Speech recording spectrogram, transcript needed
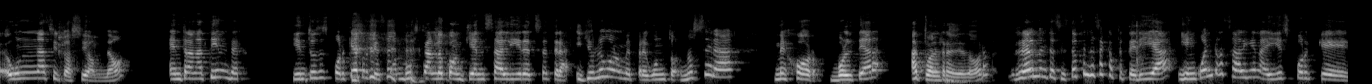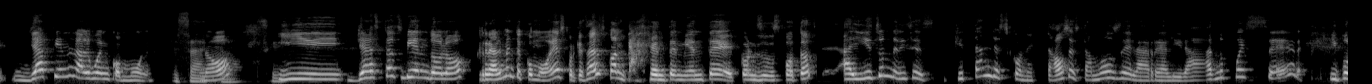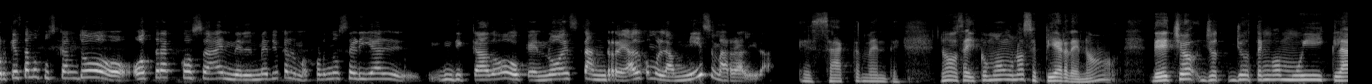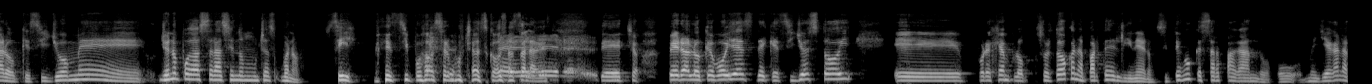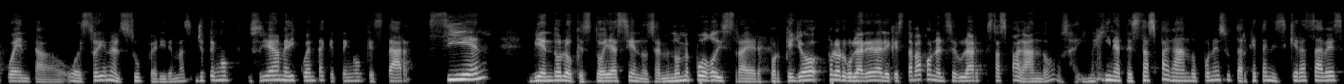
una situación, ¿no? Entran a Tinder. Y entonces, ¿por qué? Porque están buscando con quién salir, etcétera. Y yo luego me pregunto, ¿no será mejor voltear a tu alrededor. Realmente, si estás en esa cafetería y encuentras a alguien ahí es porque ya tienen algo en común, Exacto, ¿no? Y ya estás viéndolo realmente como es, porque sabes cuánta gente miente con sus fotos. Ahí es donde dices, ¿qué tan desconectados estamos de la realidad? No puede ser. ¿Y por qué estamos buscando otra cosa en el medio que a lo mejor no sería el indicado o que no es tan real como la misma realidad? Exactamente. No, o sea, y cómo uno se pierde, ¿no? De hecho, yo, yo tengo muy claro que si yo me, yo no puedo estar haciendo muchas, bueno, sí, sí puedo hacer muchas cosas a la vez, de hecho, pero a lo que voy es de que si yo estoy, eh, por ejemplo, sobre todo con la parte del dinero, si tengo que estar pagando o me llega la cuenta o estoy en el súper y demás, yo tengo, yo ya me di cuenta que tengo que estar 100 viendo lo que estoy haciendo, o sea, no me puedo distraer, porque yo por lo regular era de que estaba con el celular, estás pagando, o sea, imagínate, estás pagando, pones su tarjeta, ni siquiera sabes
